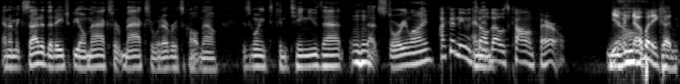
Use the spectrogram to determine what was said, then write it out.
And I'm excited that HBO Max or Max or whatever it's called now is going to continue that Mm-hmm. that storyline. I couldn't even And tell then- that was Colin Farrell. Yeah, No, nobody could.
